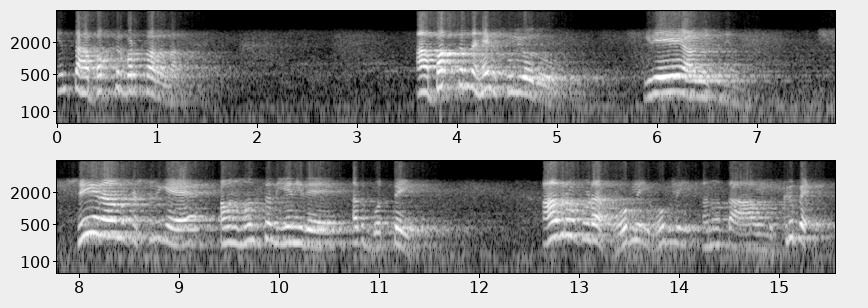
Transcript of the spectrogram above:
ಇಂತಹ ಭಕ್ತರು ಬರ್ತಾರಲ್ಲ. ಆ ಭಕ್ತರನ್ನ ಹೇಗೆ ಸುಲಿಯೋದು? ಇದೇ ಆಲೋಚನೆ. ಶ್ರೀರಾಮಕೃಷ್ಣನಿಗೆ ಅವನ ಮನಸ್ಸಲ್ಲಿ ಏನಿದೆ, ಅದು ಗೊತ್ತೇ ಇದೆ ಆದರೂ ಕೂಡ ಹೋಗ್ಲಿ ಹೋಗ್ಲಿ ಅನ್ನುವಂಥ ಆ ಒಂದು ಕೃಪೆ.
